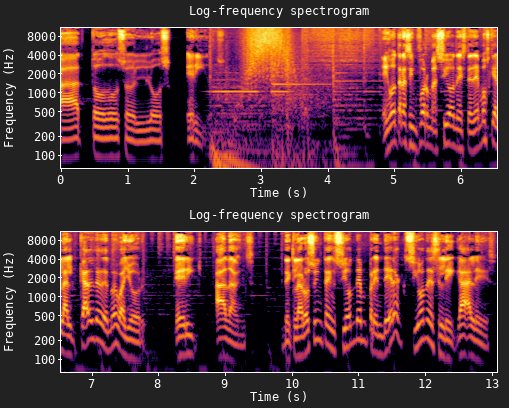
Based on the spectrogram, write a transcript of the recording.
a todos los heridos. En otras informaciones tenemos que el alcalde de Nueva York, Eric Adams, declaró su intención de emprender acciones legales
